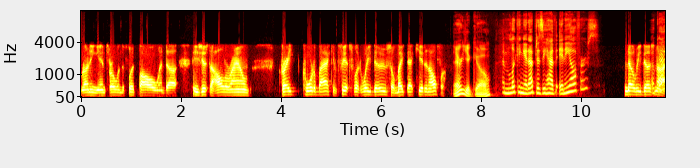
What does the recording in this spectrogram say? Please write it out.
running and throwing the football, and uh, he's just an all around great quarterback and fits what we do. So make that kid an offer. There you go. I'm looking it up. Does he have any offers? No, he does not.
